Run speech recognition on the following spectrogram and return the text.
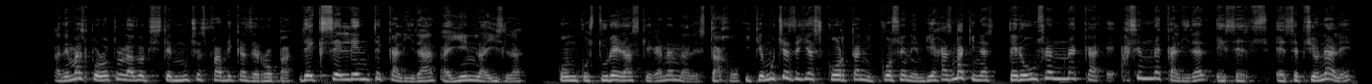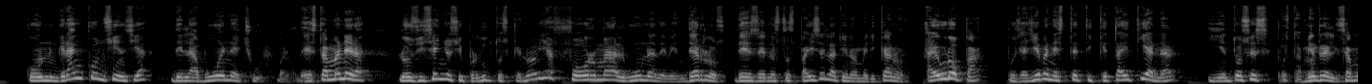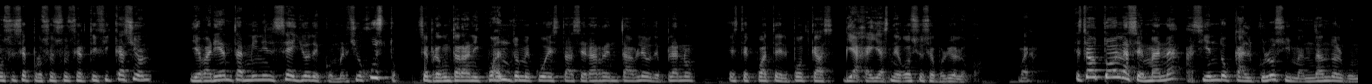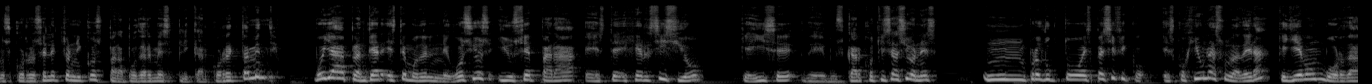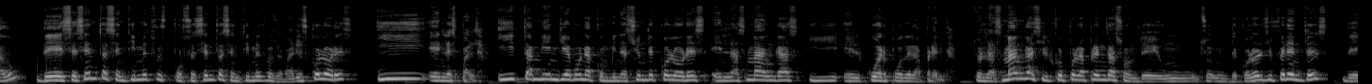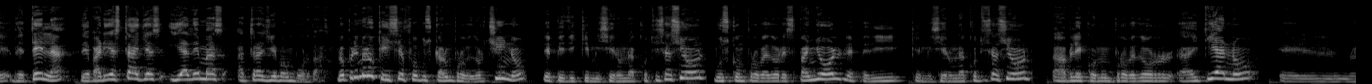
Además, por otro lado, existen muchas fábricas de ropa de excelente calidad ahí en la isla, con costureras que ganan a destajo y que muchas de ellas cortan y cosen en viejas máquinas, pero usan una hacen una calidad excepcional, ¿eh? con gran conciencia de la buena hechura. Bueno, de esta manera, los diseños y productos que no había forma alguna de venderlos desde nuestros países latinoamericanos a Europa, pues ya llevan esta etiqueta haitiana y entonces pues también realizamos ese proceso de certificación llevarían también el sello de comercio justo. Se preguntarán, ¿y cuánto me cuesta? ¿Será rentable o de plano este cuate del podcast viaja y hace negocios se volvió loco? Bueno, he estado toda la semana haciendo cálculos y mandando algunos correos electrónicos para poderme explicar correctamente. Voy a plantear este modelo de negocios y usé para este ejercicio que hice de buscar cotizaciones un producto específico. Escogí una sudadera que lleva un bordado de 60 centímetros por 60 centímetros de varios colores y en la espalda. Y también lleva una combinación de colores en las mangas y el cuerpo de la prenda. Entonces las mangas y el cuerpo de la prenda son de, un, de colores diferentes, de, de tela, de varias tallas y además atrás lleva un bordado. Lo primero que hice fue buscar un proveedor chino, le pedí que me hiciera una cotización, busqué un proveedor español, le pedí que me hiciera una cotización, hablé con un proveedor haitiano,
